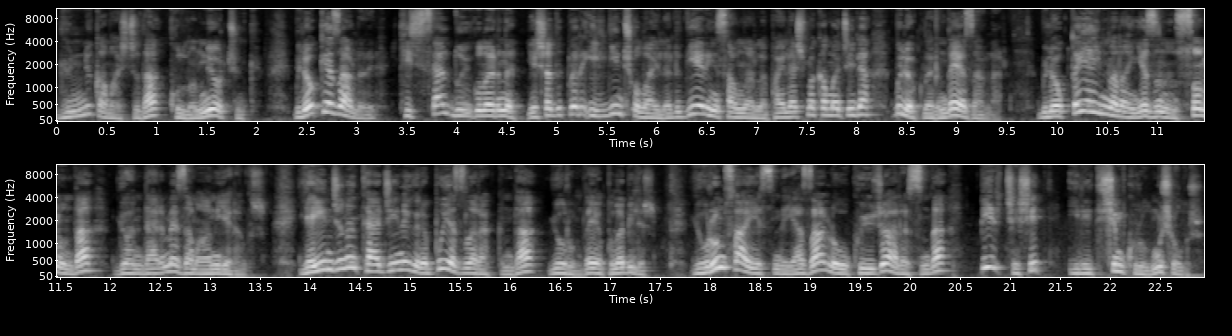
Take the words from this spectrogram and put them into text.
günlük amaçlı da kullanılıyor çünkü. Blog yazarları kişisel duygularını, yaşadıkları ilginç olayları diğer insanlarla paylaşmak amacıyla bloglarında yazarlar. Blogda yayınlanan yazının sonunda gönderme zamanı yer alır. Yayıncının tercihine göre bu yazılar hakkında yorum da yapılabilir. Yorum sayesinde yazarla okuyucu arasında bir çeşit iletişim kurulmuş olur.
